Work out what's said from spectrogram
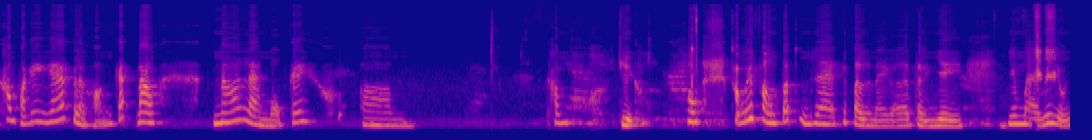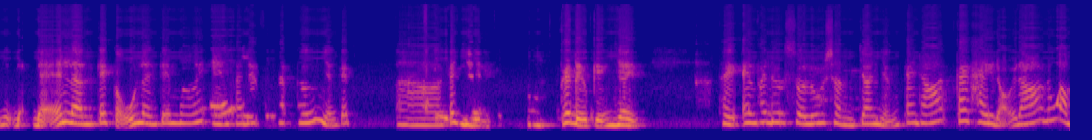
không phải cái gap là khoảng cách đâu, nó là một cái um, không chị không không không biết phân tích ra cái từ này gọi là từ gì, nhưng mà ví dụ như để để lên cái cũ lên cái mới em phải đáp ứng những cái, uh, cái gì, ừ, cái điều kiện gì, thì em phải đưa solution cho những cái đó, cái thay đổi đó, đúng không?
